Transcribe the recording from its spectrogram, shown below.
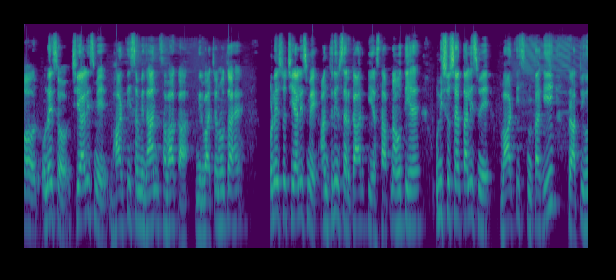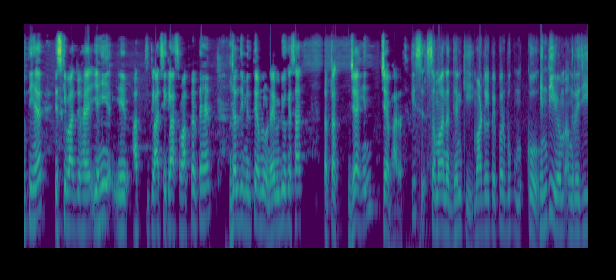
और 1946 में भारतीय संविधान सभा का निर्वाचन होता है। 1946 में अंतरिम सरकार की स्थापना होती है। 1947 में भारतीय स्वतंत्रता की प्राप्ति होती है। इसके बाद जो है यही ये आप क्लास की क्लास समाप्त करते हैं। जल्दी मिलते हैं हम लोग नए वीडियो के साथ। तब तक जय हिंद, जय भारत। इस समान अध्ययन की मॉडल पेपर बुक को हिंदी एवं अंग्रेज़ी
